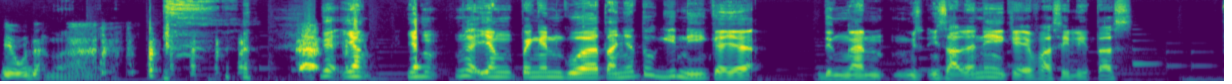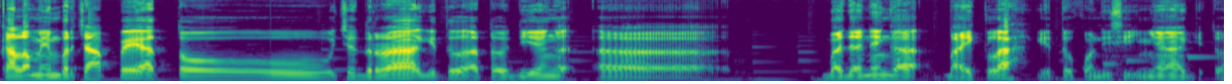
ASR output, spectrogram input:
Ya udah. Nggak yang yang nggak yang pengen gua tanya tuh gini kayak dengan mis- misalnya nih kayak fasilitas kalau member capek atau cedera gitu atau dia nggak eh, badannya nggak baik lah gitu kondisinya gitu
